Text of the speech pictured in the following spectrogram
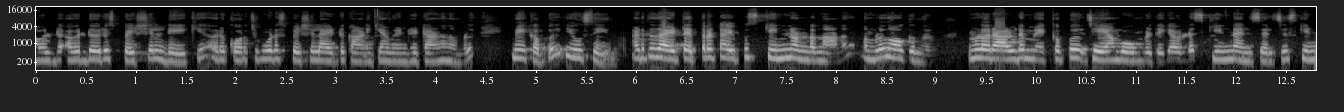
അവരുടെ അവരുടെ ഒരു സ്പെഷ്യൽ ഡേക്ക് അവരെ കുറച്ചും കൂടെ സ്പെഷ്യൽ ആയിട്ട് കാണിക്കാൻ വേണ്ടിയിട്ടാണ് നമ്മൾ മേക്കപ്പ് യൂസ് ചെയ്യുന്നത്. അടുത്തതായിട്ട് എത്ര ടൈപ്പ് സ്കിൻ ഉണ്ടെന്നാണ് നമ്മൾ നോക്കുന്നത്. നമ്മൾ ഒരാളുടെ മേക്കപ്പ് ചെയ്യാൻ പോകുമ്പോഴത്തേക്ക് അവരുടെ സ്കിൻ അനുസരിച്ച് സ്കിൻ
